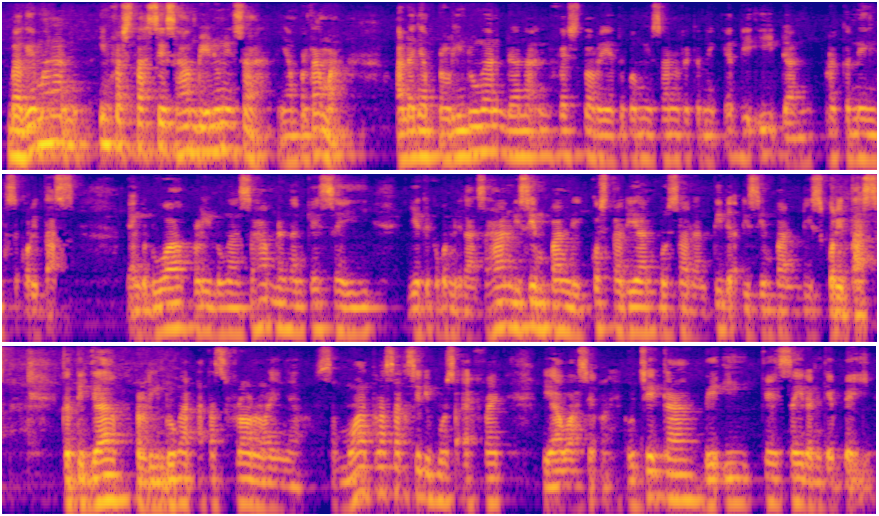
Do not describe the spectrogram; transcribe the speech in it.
Bagaimana investasi saham di Indonesia? Yang pertama, adanya perlindungan dana investor yaitu pemisahan rekening RDI dan rekening sekuritas. Yang kedua, perlindungan saham dengan KCI yaitu kepemilikan saham disimpan di kustodian bursa dan tidak disimpan di sekuritas. Ketiga, perlindungan atas fraud lainnya. Semua transaksi di bursa efek diawasi oleh OJK, BI, KCI, dan KPI.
